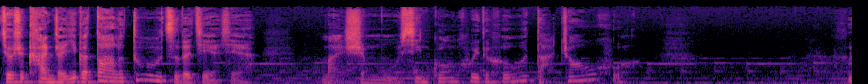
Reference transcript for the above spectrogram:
就是看着一个大了肚子的姐姐，满是母性光辉的和我打招呼？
